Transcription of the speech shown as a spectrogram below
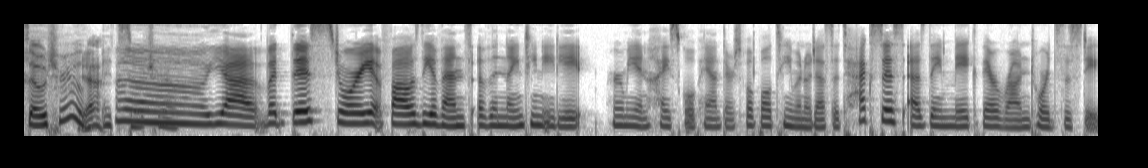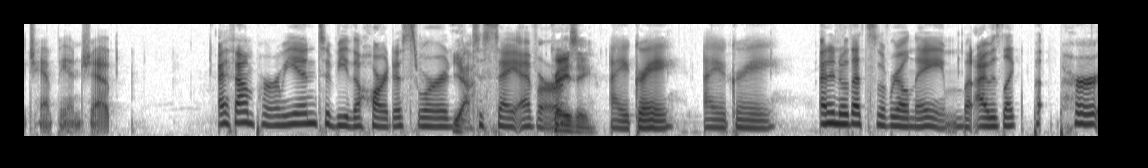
So true. Yeah. It's so true. Oh, yeah. But this story it follows the events of the 1988 Hermione High School Panthers football team in Odessa, Texas, as they make their run towards the state championship. I found Permian to be the hardest word Yeah. to say ever. Crazy. I agree. I agree. And I know that's the real name, but I was like, per,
